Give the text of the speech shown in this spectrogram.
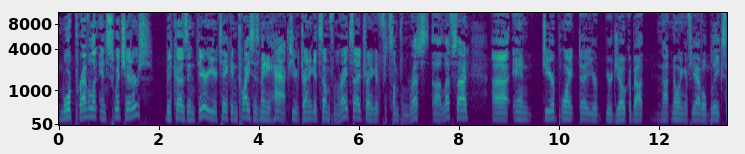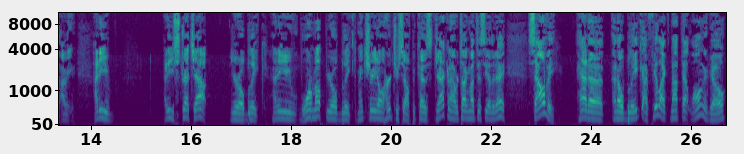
more prevalent in switch hitters because in theory you're taking twice as many hacks. You're trying to get some from the right side, trying to get some from the rest, uh, left side, uh, and to your point, uh, your your joke about not knowing if you have obliques. I mean, how do you how do you stretch out your oblique? How do you warm up your oblique to make sure you don't hurt yourself? Because Jack and I were talking about this the other day. Salvy had a an oblique. I feel like not that long ago,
